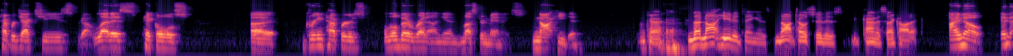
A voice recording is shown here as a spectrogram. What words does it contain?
pepper jack cheese. We got lettuce, pickles, uh, green peppers, a little bit of red onion, mustard, mayonnaise. Not heated. Okay. Okay. The not heated thing is not toasted is kind of psychotic. I know, and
